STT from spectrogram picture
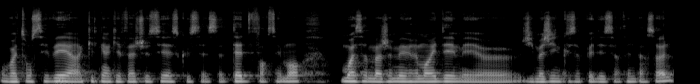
envoie ton CV à quelqu'un qui a fait HEC, est-ce que ça, ça t'aide forcément? Moi, ça m'a jamais vraiment aidé, mais j'imagine que ça peut aider certaines personnes.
